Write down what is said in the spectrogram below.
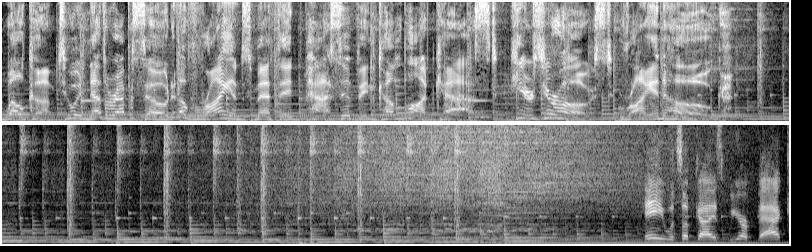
Welcome to another episode of Ryan's Method Passive Income Podcast. Here's your host, Ryan Hogue. Hey, what's up, guys? We are back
